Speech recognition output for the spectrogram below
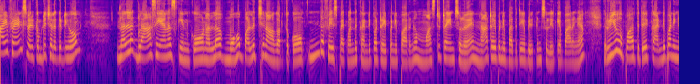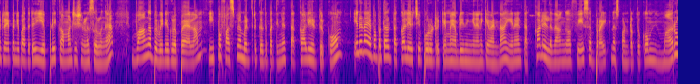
ஹாய் ஃப்ரெண்ட்ஸ் வெல்கம் டு செலக்கட்டி ஹோம் நல்ல கிளாஸியான ஸ்கின்க்கும் நல்ல முகம் பளிச்சுன்னு ஆகிறதுக்கும் இந்த ஃபேஸ் பேக் வந்து கண்டிப்பாக ட்ரை பண்ணி பாருங்கள் மஸ்ட் ட்ரைன்னு சொல்லுவேன். நான் ட்ரை பண்ணி பார்த்துட்டு எப்படி இருக்குன்னு சொல்லியிருக்கேன் பாருங்கள் ரியூவை பார்த்துட்டு கண்டிப்பாக நீங்கள் ட்ரை பண்ணி பார்த்துட்டு எப்படி கமெண்ட் செஷனில் சொல்லுங்கள் வாங்க இப்போ வீடியோக்குள்ளே போயிடலாம். இப்போ ஃபஸ்ட் நம்ம எடுத்துருக்கிறது பார்த்திங்கன்னா தக்காளி எடுத்திருக்கோம். என்னடா எப்போ பார்த்தாலும் தக்காளி அரிசி போட்டுட்ருக்கேமே அப்படின்னு நீங்கள் நினைக்க வேண்டாம். ஏன்னா தக்காளியில் தாங்க ஃபேஸை பிரைட்னஸ் பண்ணுறதுக்கும் மறு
